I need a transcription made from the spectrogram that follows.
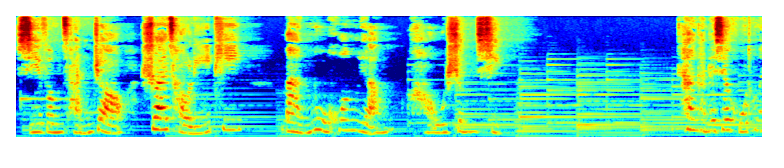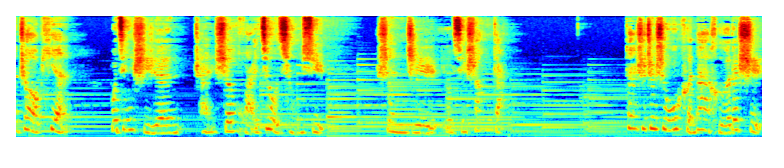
西风残照。衰草离披，满目荒凉，毫无生气。看看这些胡同的照片，不禁使人产生怀旧情绪，甚至有些伤感。但是这是无可奈何的事。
